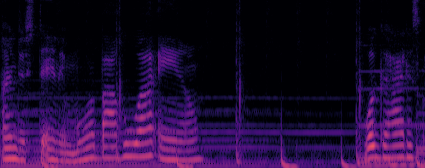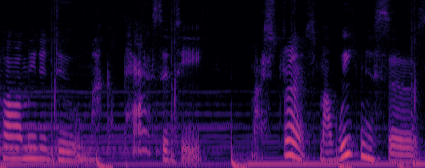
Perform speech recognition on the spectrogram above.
understanding more about who I am, what God has called me to do, my capacity, my strengths, my weaknesses.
